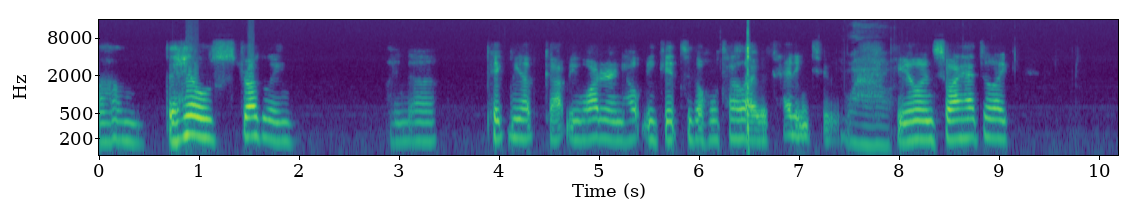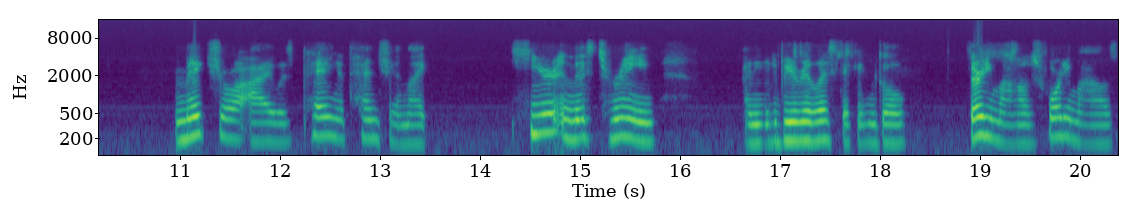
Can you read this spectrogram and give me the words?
um, the hills struggling and uh, picked me up got me water and helped me get to the hotel i was heading to wow you know and so i had to like make sure I was paying attention. Like here in this terrain, I need to be realistic and go 30 miles, 40 miles,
